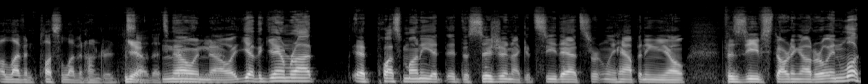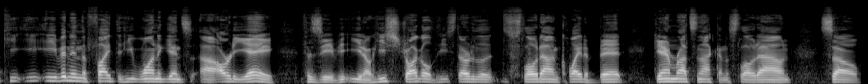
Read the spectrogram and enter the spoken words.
11 plus 1100. Yeah, So that's no crazy, and no. Yeah, the Gamrot at plus money at, at decision, I could see that certainly happening. You know, Fiziev starting out early, and look, he, even in the fight that he won against uh, RDA, Fiziev, you know, he struggled. He started to slow down quite a bit. Gamrot's not going to slow down, so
